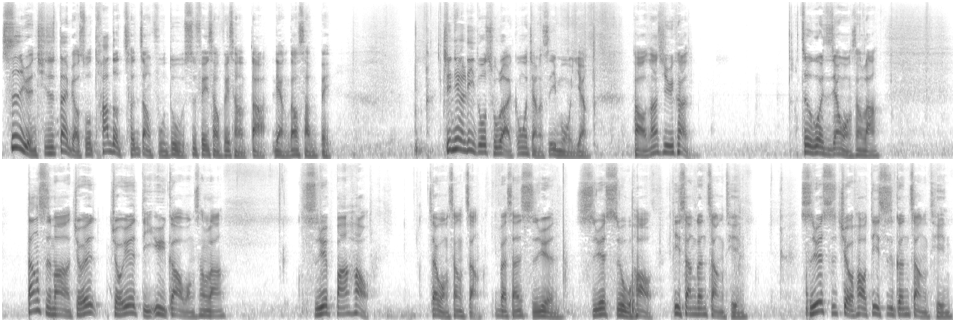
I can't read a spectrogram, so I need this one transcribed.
四元其实代表说它的成长幅度是非常非常的大，两到三倍。今天的利多出来跟我讲的是一模一样。好，那继续看这个位置将往上拉。当时嘛，九月九月底预告往上拉，十月八号再往上涨一百三十元，十月十五号第三根涨停，十月十九号第四根涨停，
